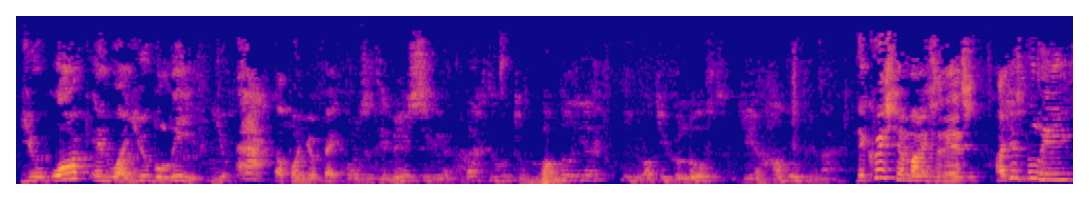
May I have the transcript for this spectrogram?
you walk in what you believe, you act upon your faith. Volgens het Hebreeuwse gedachtegoed wandel je in wat je gelooft. Je handelt ernaar. The Christian mindset is, I just believe,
